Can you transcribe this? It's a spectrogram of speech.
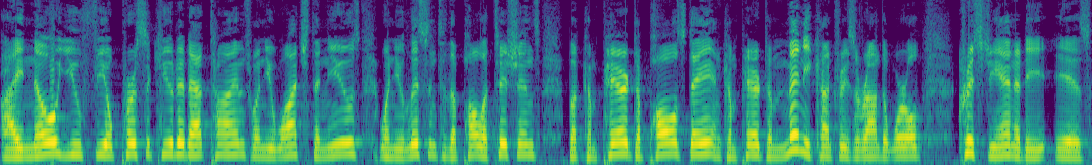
I know you feel persecuted at times when you watch the news, when you listen to the politicians, but compared to Paul's day and compared to many countries around the world, Christianity is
